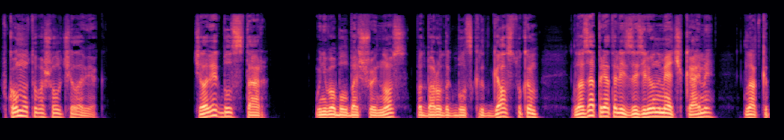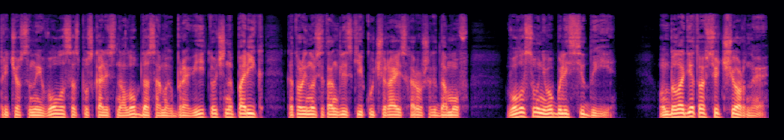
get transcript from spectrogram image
В комнату вошел человек. Человек был стар. У него был большой нос, подбородок был скрыт галстуком, глаза прятались за зелеными очками, Гладко причесанные волосы спускались на лоб до самых бровей, точно парик, который носят английские кучера из хороших домов. Волосы у него были седые. Он был одет во все черное.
